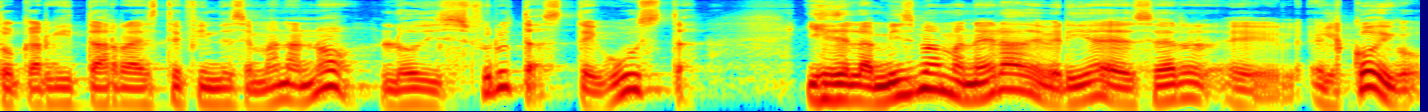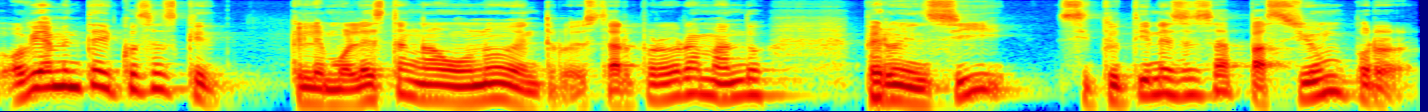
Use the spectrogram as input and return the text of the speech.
tocar guitarra este fin de semana. No, lo disfrutas, te gusta. Y de la misma manera debería de ser el, el código. Obviamente hay cosas que que le molestan a uno dentro de estar programando, pero en sí, si tú tienes esa pasión por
